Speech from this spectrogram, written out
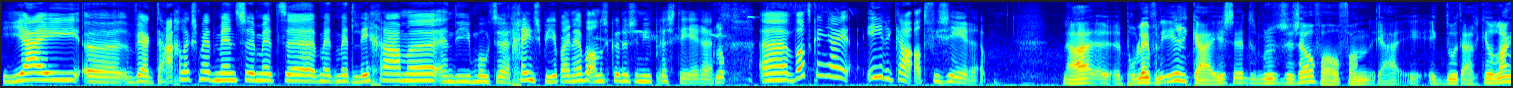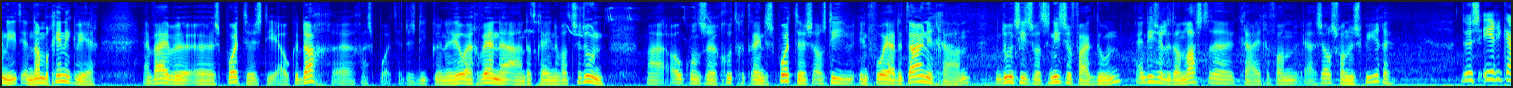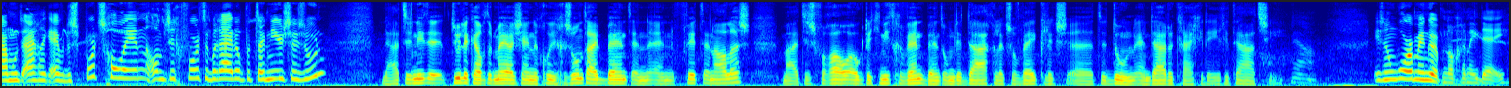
Jij uh, werkt dagelijks met mensen met, uh, met, met lichamen en die moeten geen spierpijn hebben, anders kunnen ze niet presteren. Klopt. Uh, wat kan jij Erika adviseren? Nou, het probleem van Erika is, hè, dat bedoelt ze zelf al, van ja, ik doe het eigenlijk heel lang niet en dan begin ik weer. En wij hebben sporters die elke dag gaan sporten. Dus die kunnen heel erg wennen aan datgene wat ze doen. Maar ook onze goed getrainde sporters, als die in het voorjaar de tuin in gaan, dan doen ze iets wat ze niet zo vaak doen. En die zullen dan last krijgen van, ja, zelfs van hun spieren. Dus Erika moet eigenlijk even de sportschool in om zich voor te bereiden op het tuinierseizoen? Nou, het is niet, natuurlijk helpt het mee als je in een goede gezondheid bent en, en fit en alles. Maar het is vooral ook dat je niet gewend bent om dit dagelijks of wekelijks uh, te doen. En daardoor krijg je de irritatie. Ja. Is een warming-up nog een idee?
